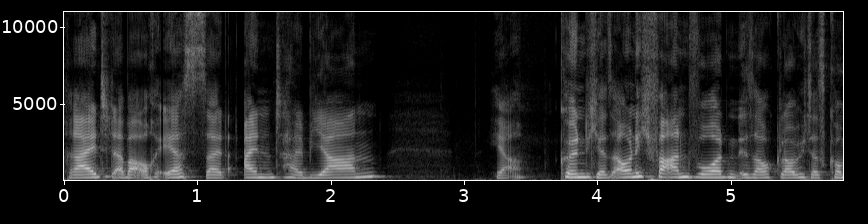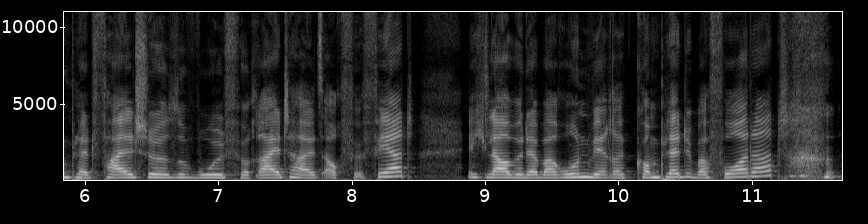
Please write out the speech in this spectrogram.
reitet aber auch erst seit eineinhalb Jahren. Ja, könnte ich jetzt auch nicht verantworten, ist auch, glaube ich, das komplett Falsche, sowohl für Reiter als auch für Pferd. Ich glaube, der Baron wäre komplett überfordert.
